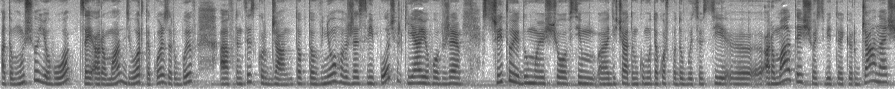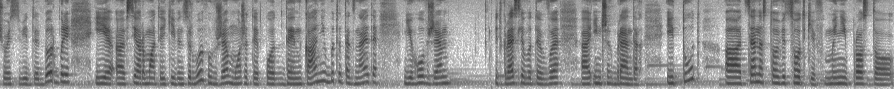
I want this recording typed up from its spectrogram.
А тому, що його цей аромат Dior також зробив Франциск Куркджан. Тобто в нього вже свій почерк. Я його вже зчитую. Думаю, що всім е, дівчатам, кому також подобаються ці е, аромати, щось від Кюркджана, щось від Burberry. І е, всі аромати, які він зробив, ви вже можете по ДНК, нібито так знаєте, його вже підкреслювати в інших брендах. І тут це на 100% мені просто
